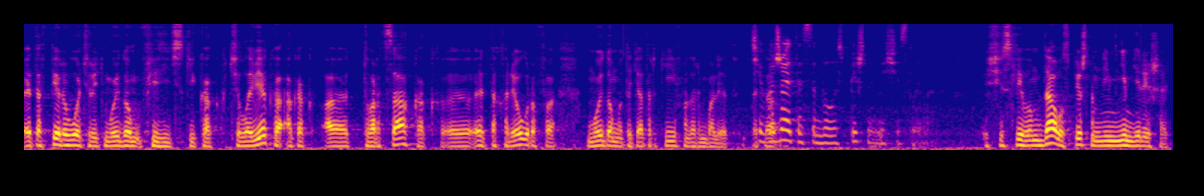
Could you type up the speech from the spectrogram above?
Это в первую очередь мой дом физически как человека, а как э, творца, как э, это хореографа. Мой дом это театр Киев Модерн Балет. Чи Это вважаєте себе успішним і щасливим? Счастливым, да, успешным не, не мне решать.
